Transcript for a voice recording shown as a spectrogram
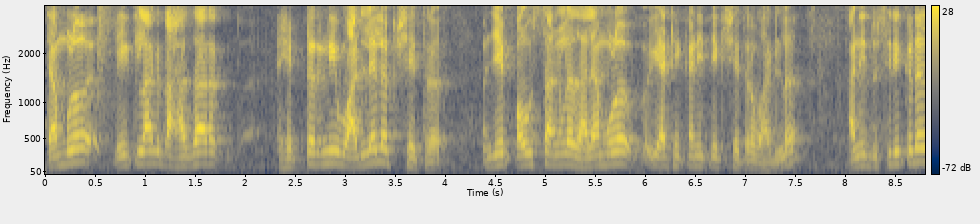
त्यामुळं एक लाख दहा हजार हेक्टरनी वाढलेलं क्षेत्र म्हणजे पाऊस चांगला झाल्यामुळं या ठिकाणी ते क्षेत्र वाढलं आणि दुसरीकडं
